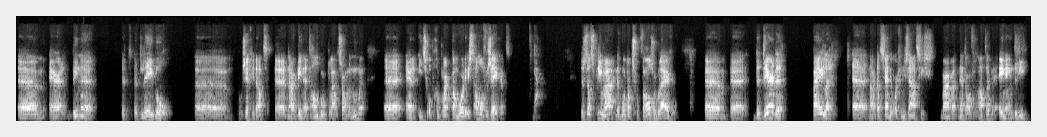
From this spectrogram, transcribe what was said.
um, er binnen het, het label, uh, hoe zeg je dat? nou, binnen het handboek, laat het zo maar noemen, er iets opgeplakt kan worden, is het allemaal verzekerd. Ja. Dus dat is prima, dat moet ook vooral zo blijven. Ehm, de derde pijler, uh, nou, dat zijn de organisaties waar we het net over gehad hebben, 113.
